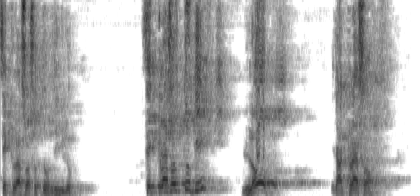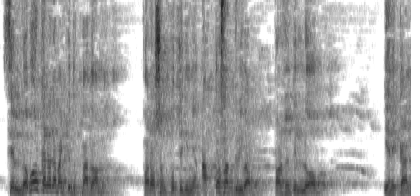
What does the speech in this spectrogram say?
সে ক্লাস শত্রু দিল। সে ক্লাস শত্রু কি? লোভ। এটা ক্লাস। সে লোভর খেলাটা মানতে উৎপাদন। পর সম্পত্তি যিনি আত্মসাত করিবার, পরসম্পত্তি লোভ। এনে কান,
